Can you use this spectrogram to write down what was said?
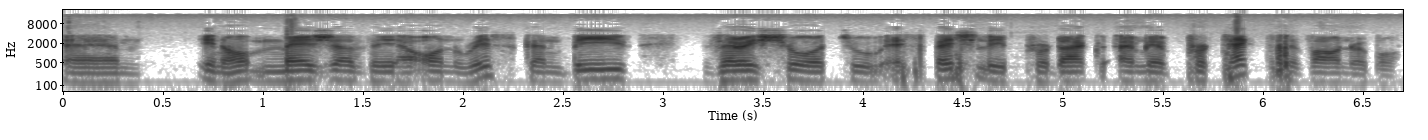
um, you know, measure their own risk and be very sure to, especially product, I mean, protect the vulnerable.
